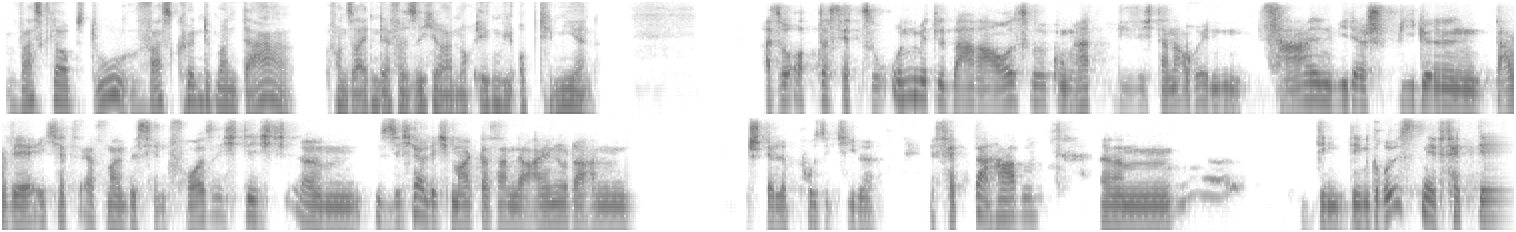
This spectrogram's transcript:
was glaubst du, was könnte man da von Seiten der Versicherer noch irgendwie optimieren? Also ob das jetzt so unmittelbare Auswirkungen hat, die sich dann auch in Zahlen widerspiegeln, da wäre ich jetzt erstmal ein bisschen vorsichtig. Ähm, sicherlich mag das an der einen oder anderen Stelle positive Effekte haben. Ähm, den, den größten Effekt, den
